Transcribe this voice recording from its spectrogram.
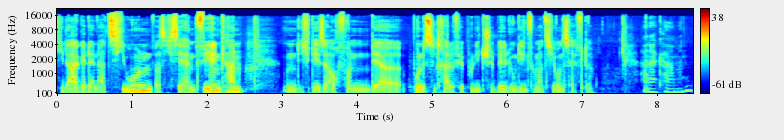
die Lage der Nation, was ich sehr empfehlen kann. Und ich lese auch von der Bundeszentrale für politische Bildung die Informationshefte. Anna Carmen.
